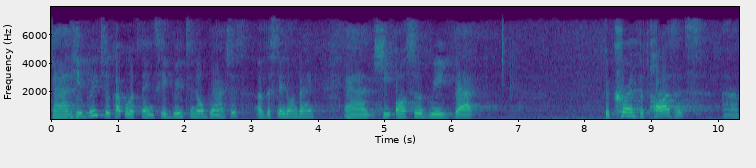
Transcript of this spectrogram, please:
And he agreed to a couple of things. He agreed to no branches of the state-owned bank, and he also agreed that the current deposits uh,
